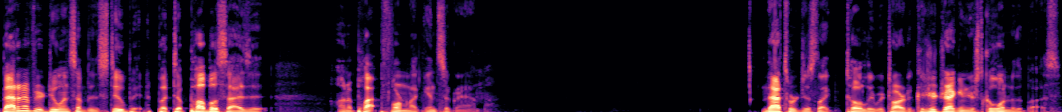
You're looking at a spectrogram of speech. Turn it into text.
Bad enough you're doing something stupid, but to publicize it on a platform like Instagram. That's where just like totally retarded because you're dragging your school under the bus,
